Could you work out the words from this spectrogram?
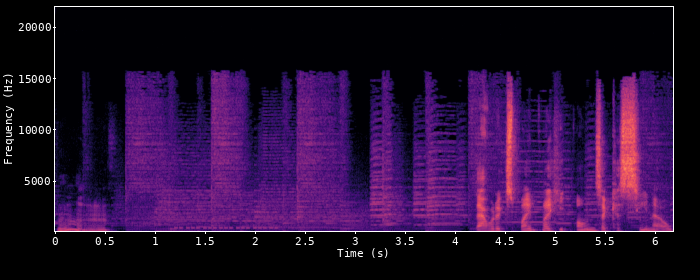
Hmm. That would explain why he owns a casino.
